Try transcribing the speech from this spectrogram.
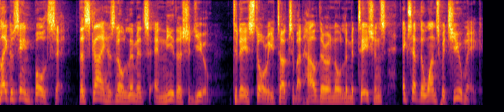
Like Usain Bolt said, the sky has no limits and neither should you. Today's story talks about how there are no limitations except the ones which you make.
